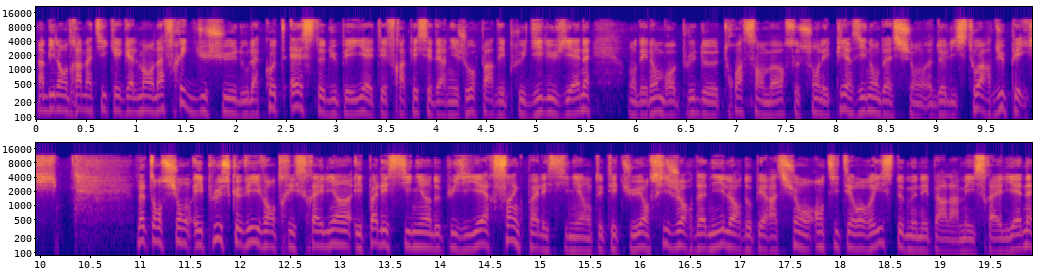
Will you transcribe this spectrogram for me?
Un bilan dramatique également en Afrique du Sud où la côte est du pays a été frappée ces derniers jours par des pluies diluviennes. On dénombre plus de 300 morts. Ce sont les pires inondations de l'histoire du pays. La tension est plus que vive entre Israéliens et Palestiniens. Depuis hier, cinq Palestiniens ont été tués en Cisjordanie lors d'opérations antiterroristes menées par l'armée israélienne.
